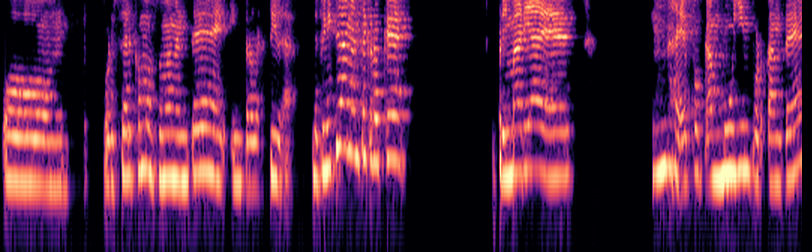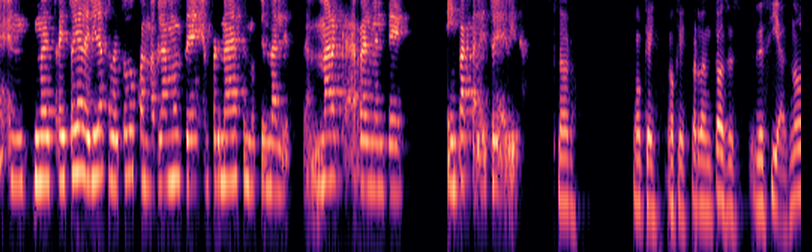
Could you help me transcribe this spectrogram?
o mm, por ser como sumamente introvertidas. Definitivamente creo que primaria es una época muy importante en nuestra historia de vida, sobre todo cuando hablamos de enfermedades emocionales. O sea, marca realmente e impacta la historia de vida. Claro. Ok, ok, perdón. Entonces, decías, ¿no?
